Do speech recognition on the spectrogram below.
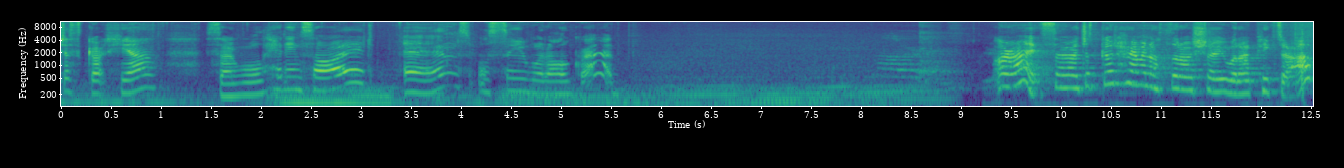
just got here. So we'll head inside and we'll see what I'll grab. Alright, so I just got home and I thought I'll show you what I picked up.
